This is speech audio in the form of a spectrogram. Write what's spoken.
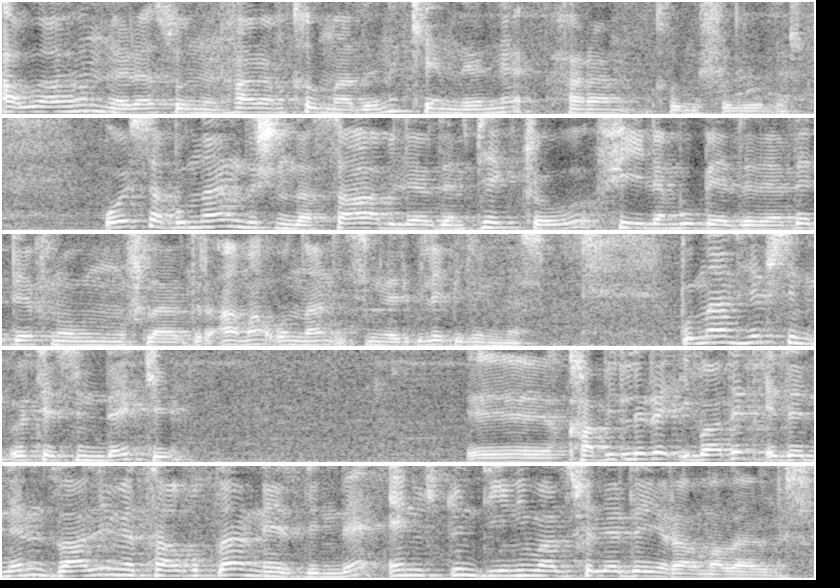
Allah'ın ve Resulünün haram kılmadığını kendilerine haram kılmış oluyorlar. Oysa bunların dışında sahabilerden pek çoğu fiilen bu beldelerde defnolunmuşlardır ama onların isimleri bile bilinmez. Bunların hepsinin ötesindeki e, kabirlere ibadet edenlerin zalim ve tağutlar nezdinde en üstün dini vazifelerde yer almalarıdır.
